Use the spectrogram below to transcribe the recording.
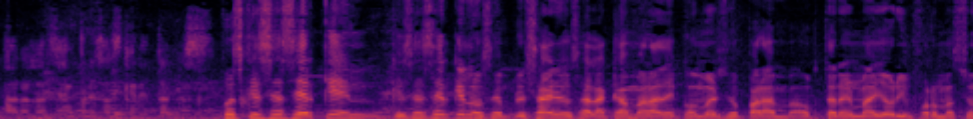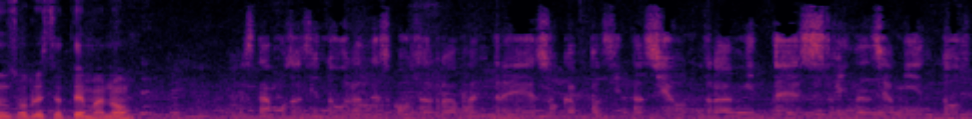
para las empresas queretanas. Pues que se acerquen, que se acerquen los empresarios a la Cámara de Comercio para obtener mayor información sobre este tema, ¿no? Estamos haciendo grandes cosas, Rafa, entre eso, capacitación, trámites, financiamientos,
